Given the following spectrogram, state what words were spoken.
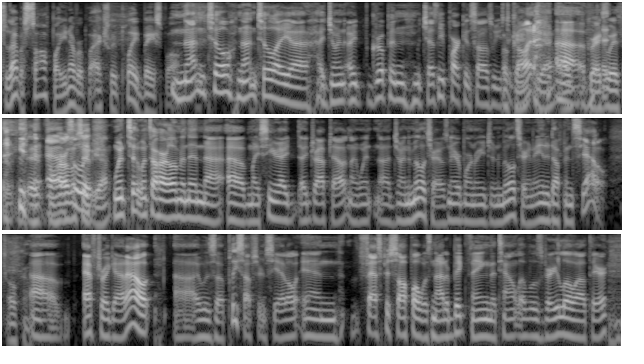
so that was softball. You never actually played baseball. Not until, not until I, uh, I joined. I grew up in Machesney, Arkansas, as we used okay, to call it. Yeah, uh, graduated from, yeah, from Harlem. Too, yeah, went to went to Harlem, and then uh, uh my senior, I, I, dropped out and I went uh, joined the military. I was an airborne ranger in the military, and I ended up in Seattle. Okay. Uh, after I got out, I was a police officer in Seattle, and fast pitch softball was not a big thing. The talent level was very low out there, mm-hmm.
